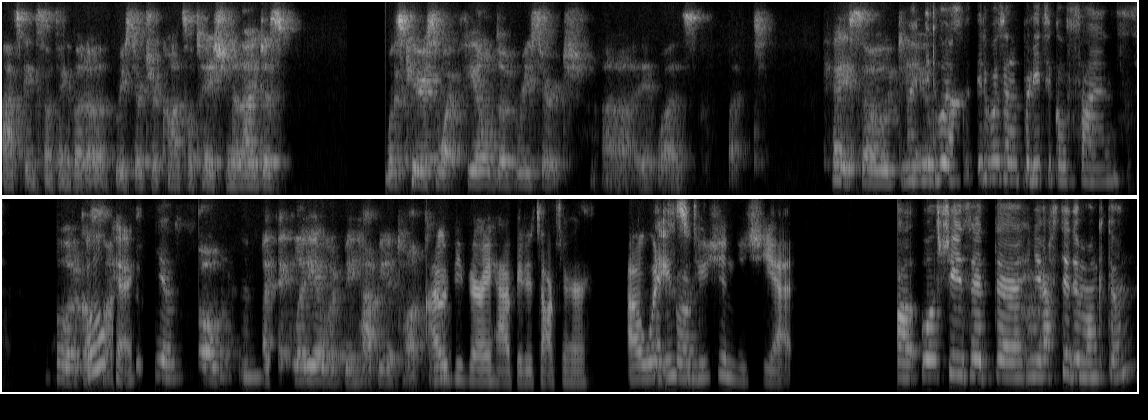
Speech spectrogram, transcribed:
asking something about a researcher consultation, and I just was curious what field of research uh, it was, but, okay, so do you? It was it was in political science. Political Oh, science, okay. Yes. so Mm. I think Lydia would be happy to talk to I you. would be very happy to talk to her. Uh, what Excellent. institution is she at? Uh, well, she's at the Université de Moncton,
